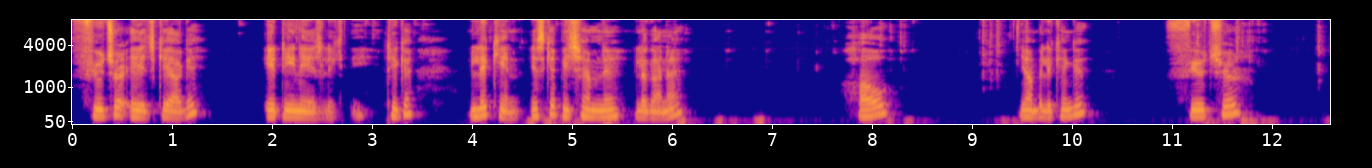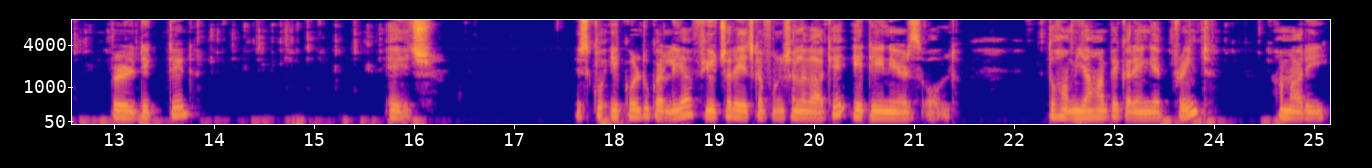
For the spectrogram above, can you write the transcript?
फ्यूचर एज के आगे 18 एज लिख दी ठीक है? लेकिन इसके पीछे हमने लगाना है हाउ यहाँ पे लिखेंगे फ्यूचर प्रिडिक्टेड एज इसको इक्वल टू कर लिया फ्यूचर एज का फ़ंक्शन लगा के 18 ईयर्स ओल्ड तो हम यहाँ पे करेंगे प्रिंट हमारी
